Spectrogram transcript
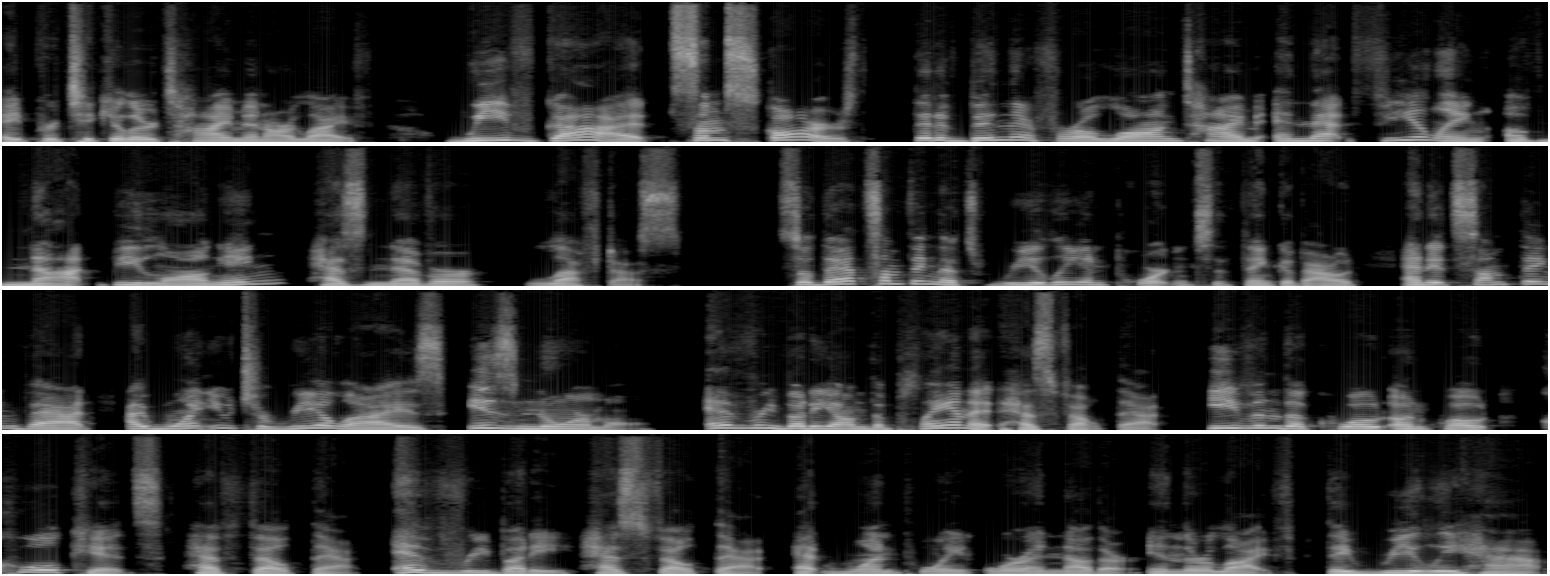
a particular time in our life. We've got some scars that have been there for a long time. And that feeling of not belonging has never left us. So that's something that's really important to think about. And it's something that I want you to realize is normal. Everybody on the planet has felt that. Even the quote unquote cool kids have felt that. Everybody has felt that at one point or another in their life. They really have.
